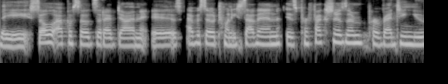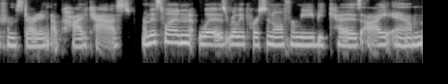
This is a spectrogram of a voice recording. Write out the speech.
the solo episodes that I've done is episode 27 Is perfectionism preventing you from starting a podcast? And this one was really personal for me because I am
